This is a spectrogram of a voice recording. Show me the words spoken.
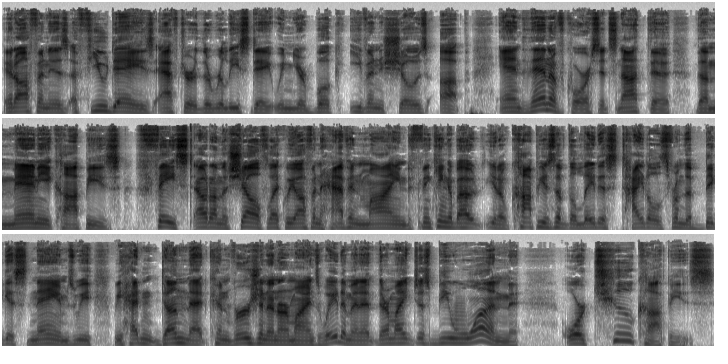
it often is a few days after the release date when your book even shows up. And then, of course, it's not the, the many copies faced out on the shelf like we often have in mind, thinking about, you know, copies of the latest titles from the biggest names. We, we hadn't done that conversion in our minds. Wait a minute, there might just be one or two copies.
